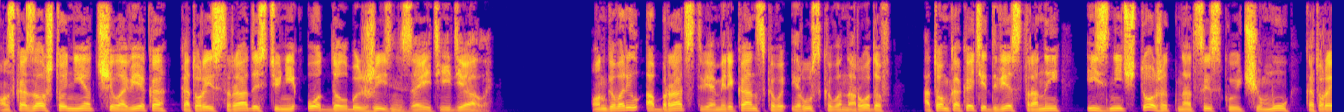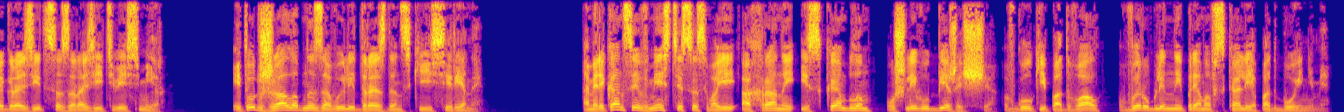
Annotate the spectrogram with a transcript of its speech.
Он сказал, что нет человека, который с радостью не отдал бы жизнь за эти идеалы. Он говорил о братстве американского и русского народов, о том, как эти две страны изничтожат нацистскую чуму, которая грозится заразить весь мир. И тут жалобно завыли дрезденские сирены. Американцы вместе со своей охраной и с Кэмблом ушли в убежище, в гулкий подвал, вырубленный прямо в скале под бойнями.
